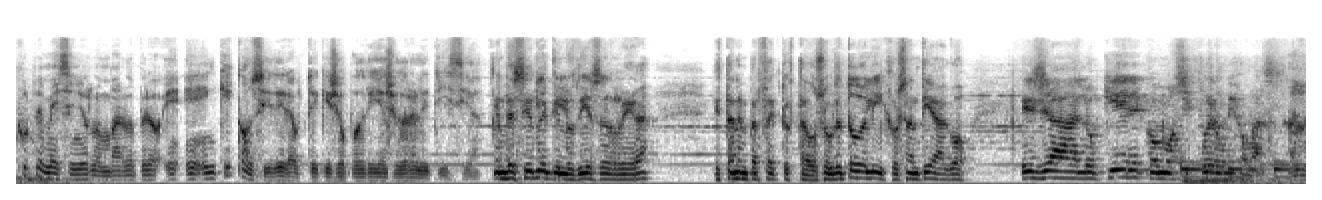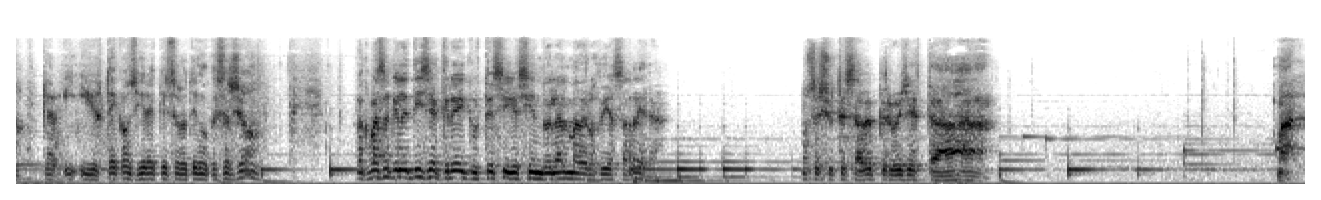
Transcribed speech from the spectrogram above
Discúlpeme, señor Lombardo, pero ¿en, en qué considera usted que yo podría ayudar a Leticia? En decirle que los Díaz Herrera están en perfecto estado, sobre todo el hijo, Santiago. Ella lo quiere como si fuera un hijo más. Ah, claro. ¿Y, y usted considera que eso lo tengo que hacer yo? Lo que pasa es que Leticia cree que usted sigue siendo el alma de los Díaz Herrera. No sé si usted sabe, pero ella está... mal.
